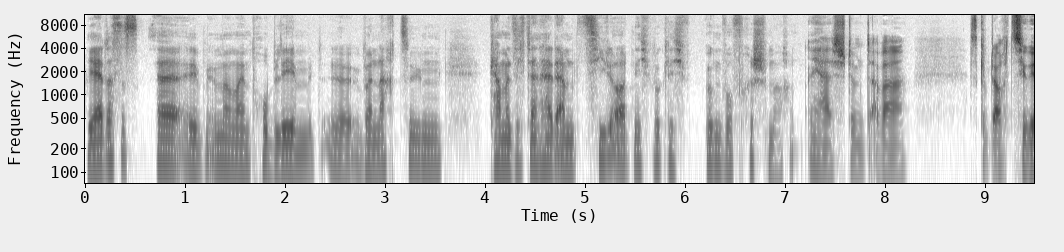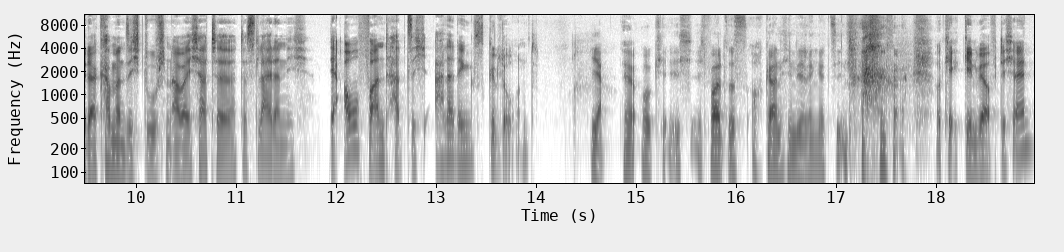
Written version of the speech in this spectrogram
Ja, das ist äh, eben immer mein Problem. Mit äh, Übernachtzügen kann man sich dann halt am Zielort nicht wirklich irgendwo frisch machen. Ja, das stimmt, aber es gibt auch Züge, da kann man sich duschen, aber ich hatte das leider nicht. Der Aufwand hat sich allerdings gelohnt. Ja, ja, okay. Ich, ich wollte es auch gar nicht in die Länge ziehen. okay, gehen wir auf dich ein?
